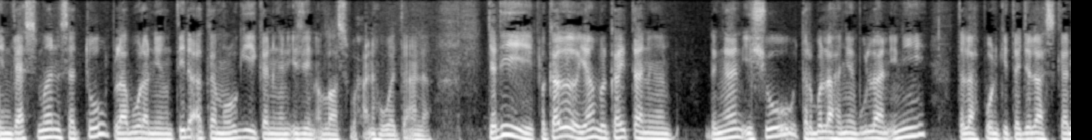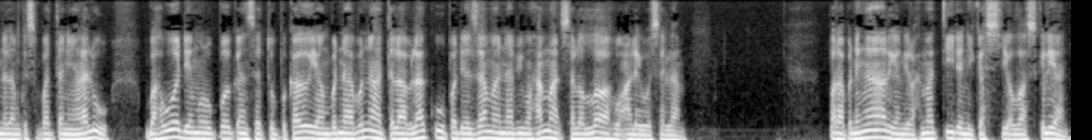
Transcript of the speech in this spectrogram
investment, satu pelaburan yang tidak akan merugikan dengan izin Allah Subhanahu Wa Taala. Jadi perkara yang berkaitan dengan dengan isu terbelahnya bulan ini telah pun kita jelaskan dalam kesempatan yang lalu bahawa dia merupakan satu perkara yang benar-benar telah berlaku pada zaman Nabi Muhammad sallallahu alaihi wasallam. Para pendengar yang dirahmati dan dikasihi Allah sekalian,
